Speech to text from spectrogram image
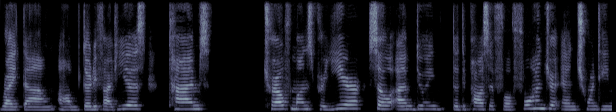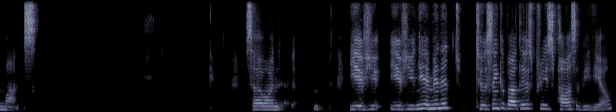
write down um, 35 years times 12 months per year. So I'm doing the deposit for 420 months. So if you if you need a minute to think about this, please pause the video.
